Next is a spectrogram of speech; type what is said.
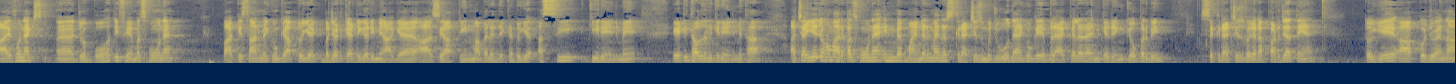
आईफोन एक्स जो बहुत ही फ़ेमस फ़ोन है पाकिस्तान में क्योंकि आप तो ये बजट कैटेगरी में आ गया है। आज से आप तीन माह पहले देखें तो ये 80 की रेंज में 80,000 की रेंज में था। अच्छा ये जो हमारे पास फ़ोन है इनमें माइनर माइनर स्क्रैचेस मौजूद हैं क्योंकि ये ब्लैक कलर है इनके रिंग के ऊपर भी। स्क्रैचेस वगैरह पड़ जाते हैं। तो ये आपको जो है ना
